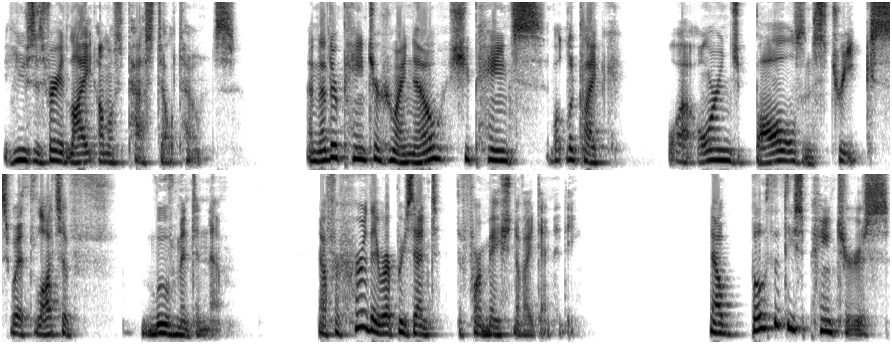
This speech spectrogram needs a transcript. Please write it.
He uses very light, almost pastel tones. Another painter who I know, she paints what look like uh, orange balls and streaks with lots of movement in them. Now, for her, they represent the formation of identity. Now, both of these painters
